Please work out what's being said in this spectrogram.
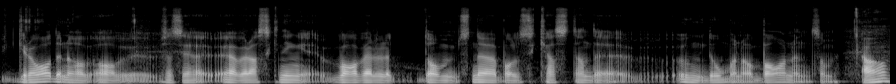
graden av, av så att säga, överraskning var väl de snöbollskastande ungdomarna och barnen som Ja,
